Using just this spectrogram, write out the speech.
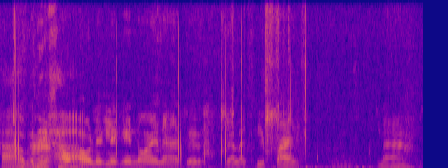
ครับสวัสดีครัเอาบเอาเล็กๆน้อยๆนะแต่แต่ละทริปไป นะค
